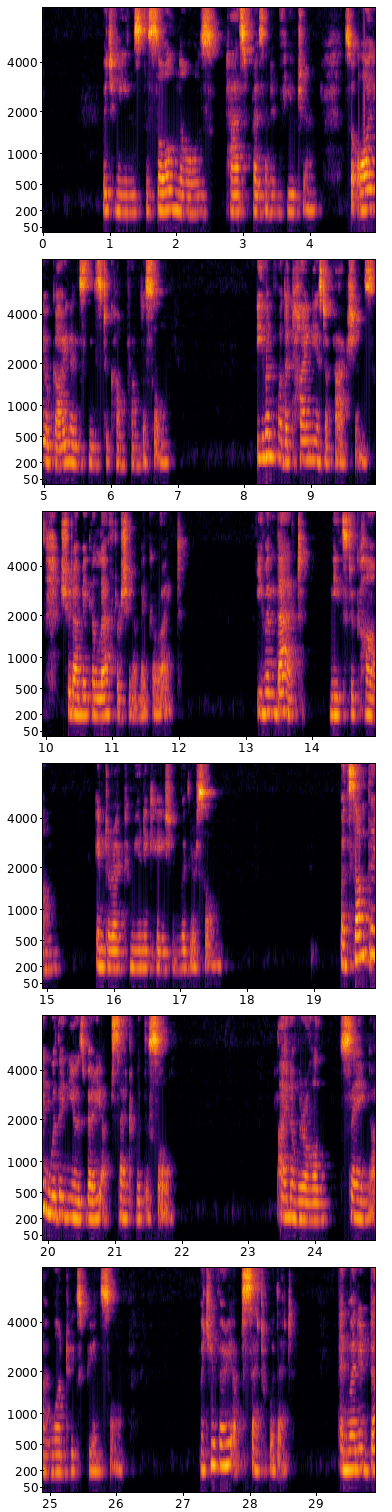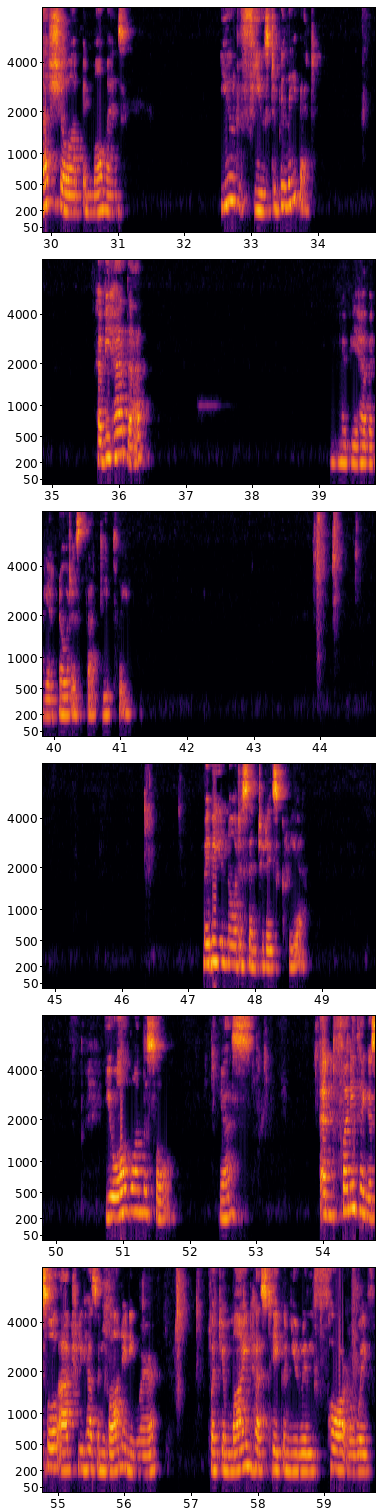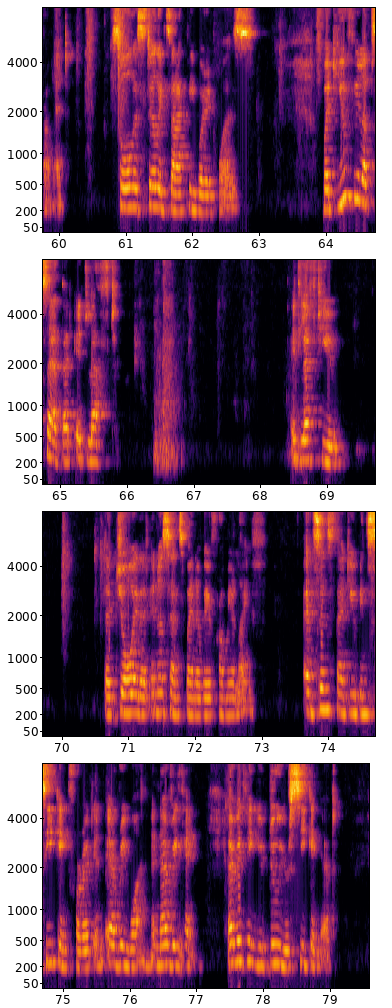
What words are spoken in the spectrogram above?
which means the soul knows past, present, and future. So all your guidance needs to come from the soul. Even for the tiniest of actions, should I make a left or should I make a right? Even that needs to come in direct communication with your soul. But something within you is very upset with the soul. I know we're all saying, I want to experience soul, but you're very upset with it. And when it does show up in moments, you refuse to believe it. Have you had that? Maybe you haven't yet noticed that deeply. Maybe you notice in today's Kriya. You all want the soul, yes? And funny thing is, soul actually hasn't gone anywhere, but your mind has taken you really far away from it. Soul is still exactly where it was. But you feel upset that it left. It left you. That joy, that innocence went away from your life. And since that, you've been seeking for it in everyone in everything. Everything you do, you're seeking it.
